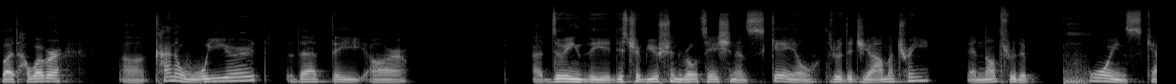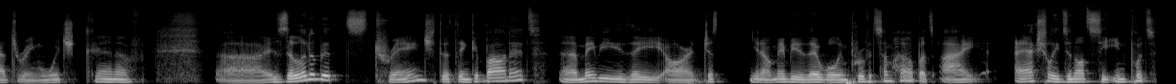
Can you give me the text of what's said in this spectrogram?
but however, uh, kind of weird that they are uh, doing the distribution, rotation, and scale through the geometry and not through the point scattering, which kind of uh, is a little bit strange to think about it. Uh, maybe they are just, you know, maybe they will improve it somehow, but I, I actually do not see input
